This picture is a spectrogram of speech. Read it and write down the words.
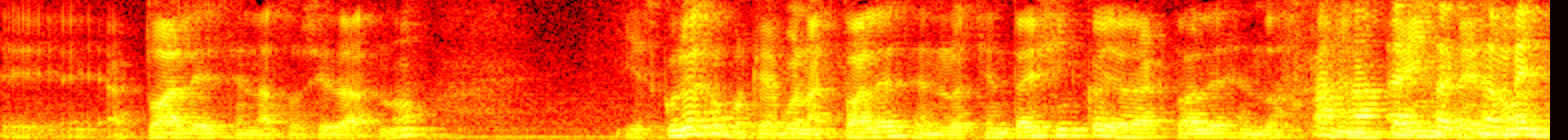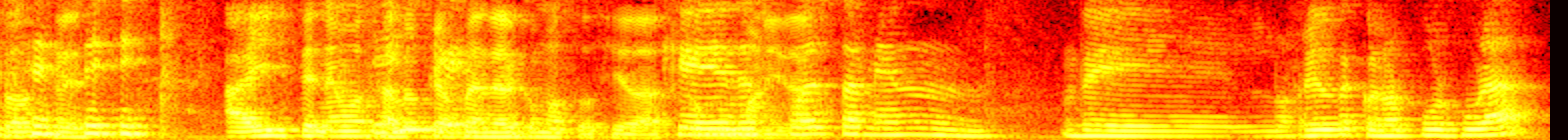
eh, actuales en la sociedad, ¿no? Y es curioso porque, bueno, actuales en el 85 y ahora actuales en 2020, Ajá, ¿no? exactamente, Entonces, sí. ahí tenemos algo que, que- aprender como sociedad. Que como humanidad. después también de los ríos de color púrpura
